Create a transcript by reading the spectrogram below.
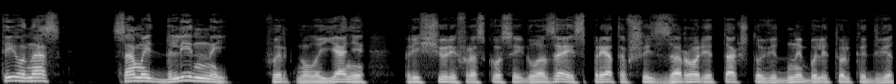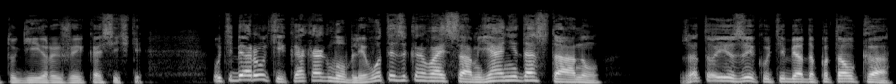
«Ты у нас Самый длинный, — фыркнула Яни, прищурив раскосые глаза и спрятавшись за Рори так, что видны были только две тугие рыжие косички. — У тебя руки, как оглобли, вот и закрывай сам, я не достану. — Зато язык у тебя до потолка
